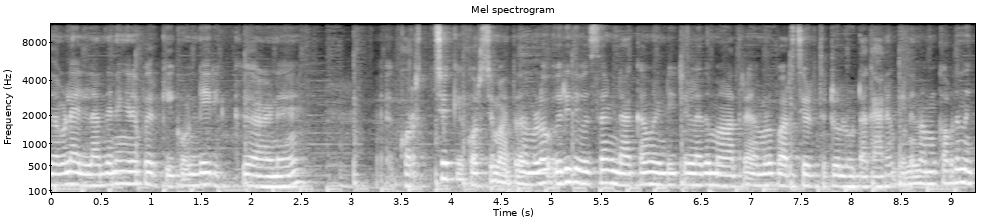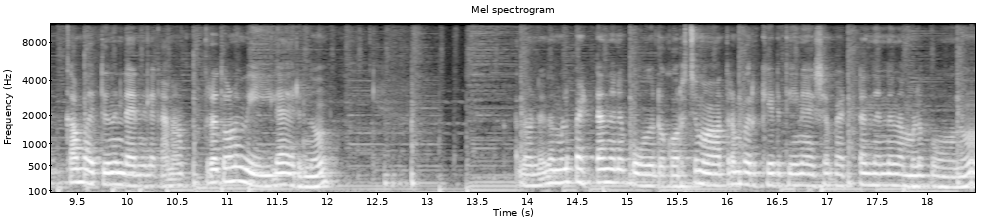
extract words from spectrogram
നമ്മളെല്ലാം തന്നെ ഇങ്ങനെ പെറുക്കിക്കൊണ്ടേ ഇരിക്കുകയാണ് കുറച്ചൊക്കെ കുറച്ച് മാത്രം നമ്മൾ ഒരു ദിവസം ഉണ്ടാക്കാൻ വേണ്ടിയിട്ടുള്ളത് മാത്രമേ നമ്മൾ പറിച്ചെടുത്തിട്ടുള്ളൂ കേട്ടോ കാരണം പിന്നെ നമുക്ക് അവിടെ നിൽക്കാൻ പറ്റുന്നുണ്ടായിരുന്നില്ല. കാരണം അത്രത്തോളം വെയിലായിരുന്നു. അതുകൊണ്ട് നമ്മൾ പെട്ടെന്ന് തന്നെ പോകുന്നു കേട്ടോ കുറച്ച് മാത്രം പെറുക്കിയെടുത്തതിന് ശേഷം പെട്ടെന്ന് തന്നെ നമ്മൾ പോകുന്നു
